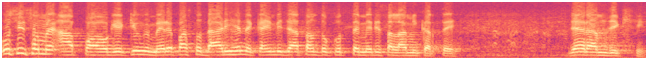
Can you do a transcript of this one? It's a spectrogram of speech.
उसी समय आप पाओगे, क्योंकि मेरे पास तो दाढ़ी है ना, कहीं भी जाता हूँ तो कुत्ते मेरी सलामी करते। जय राम जी की।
